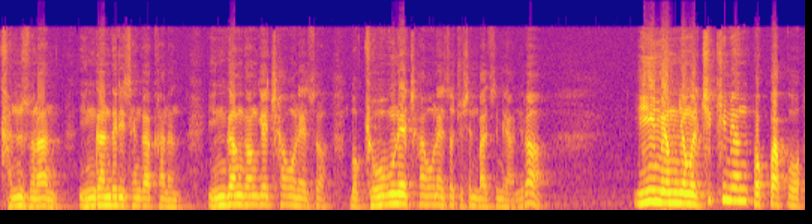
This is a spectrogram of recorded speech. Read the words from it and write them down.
단순한 인간들이 생각하는 인간관계 차원에서 뭐 교훈의 차원에서 주신 말씀이 아니라 이 명령을 지키면 복 받고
